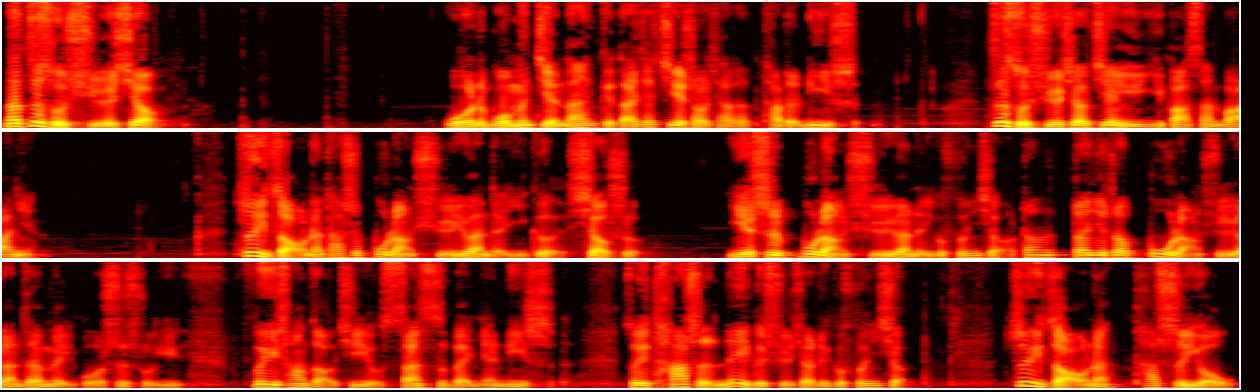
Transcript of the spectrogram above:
那这所学校，我，我们简单给大家介绍一下它它的历史。这所学校建于一八三八年，最早呢，它是布朗学院的一个校舍。也是布朗学院的一个分校，但是大家知道，布朗学院在美国是属于非常早期，有三四百年历史的，所以它是那个学校的一个分校。最早呢，它是由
